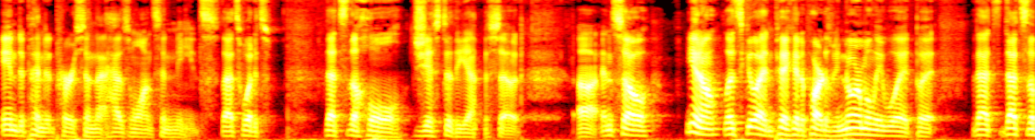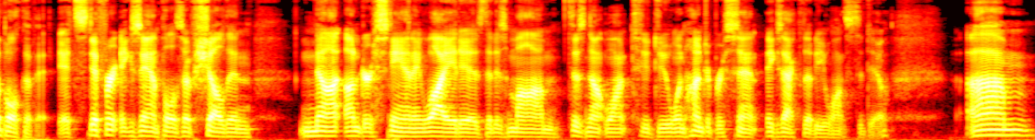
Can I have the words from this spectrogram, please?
independent person that has wants and needs. That's what it's. That's the whole gist of the episode. Uh, and so, you know, let's go ahead and pick it apart as we normally would, but that's that's the bulk of it. It's different examples of Sheldon not understanding why it is that his mom does not want to do 100% exactly what he wants to do. Um,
